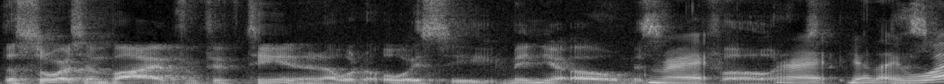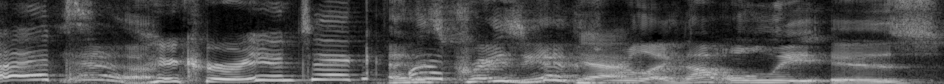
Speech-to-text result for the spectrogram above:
the source and vibe from 15, and I would always see Minya O, Miss right, I right. You're like, what? Yeah. Korean chick? And What? it's crazy, yeah, because Yeah. you were like, not only is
